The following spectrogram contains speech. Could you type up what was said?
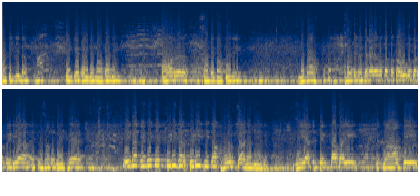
ਆਂਟੀ ਜੀ ਦਾ, ਪਿੰਕੇ ਬਾਈ ਦੇ ਮਾਤਾ ਜੀ। ਔਰ ਸਾਡੇ ਬਾਪੂ ਜੀ। ਮੈਨੂੰ ਤੁਹਾਡੇ ਨਗਰ ਵਾਲਿਆਂ ਨੂੰ ਤਾਂ ਪਤਾ ਹੋਊਗਾ, ਪਰ ਮੀਡੀਆ ਇੱਥੇ ਸਾਨੂੰ ਦੇਖ ਰਿਹਾ ਹੈ। ਇਹ ਨਾ ਕਹਿੰਦੇ ਕਿ ਪੀੜ੍ਹੀ ਦਰ ਪੀੜ੍ਹੀ ਚੀਜ਼ਾਂ ਖੂਨ ਚ ਆ ਜਾਂਦੀਆਂ ਨੇ। ਜੇ ਅੱਜ ਪਿੰਕਾ ਬਾਈ ਪੰਜਾਬ ਦੀ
